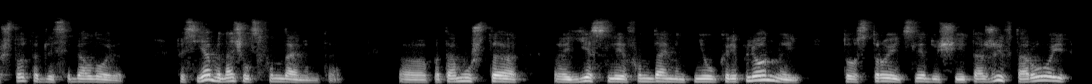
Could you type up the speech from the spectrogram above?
что-то для себя ловят. То есть я бы начал с фундамента, э, потому что э, если фундамент не укрепленный, то строить следующие этажи, второй,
